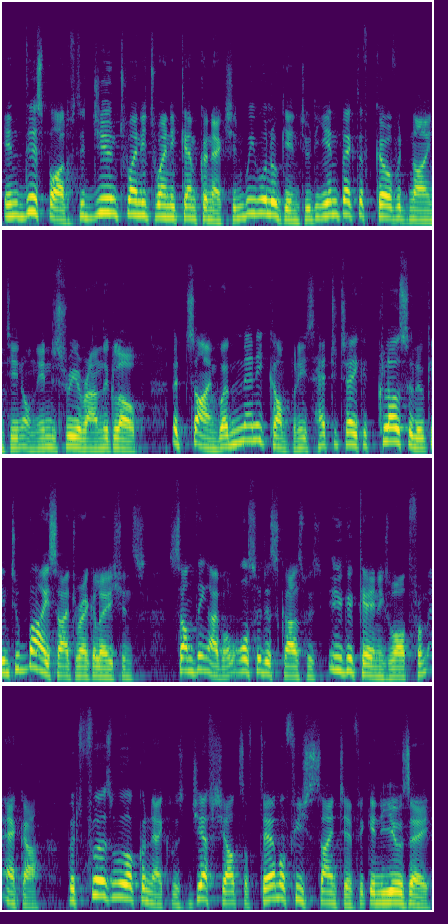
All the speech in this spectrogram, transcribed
In this part of the June 2020 ChemConnection, we will look into the impact of COVID-19 on industry around the globe, a time where many companies had to take a closer look into biocide regulations, something I will also discuss with Hugues Kenigswald from ECHA. But first we will connect with Jeff Schatz of Thermo Fisher Scientific in the USA.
